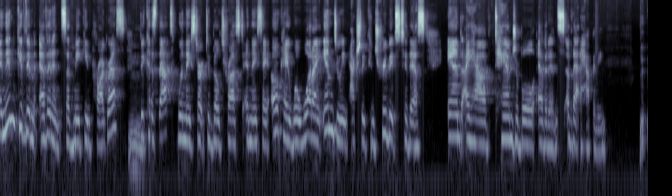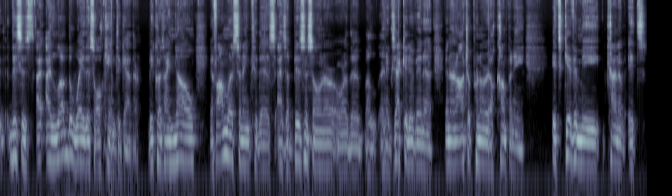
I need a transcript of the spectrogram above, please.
and then give them evidence of making progress mm. because that's when they start to build trust and they say, okay, well, what I am doing actually contributes to this. And I have tangible evidence of that happening this is I, I, love the way this all came together because I know if I'm listening to this as a business owner or the an executive in a in an entrepreneurial company, it's given me kind of it's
